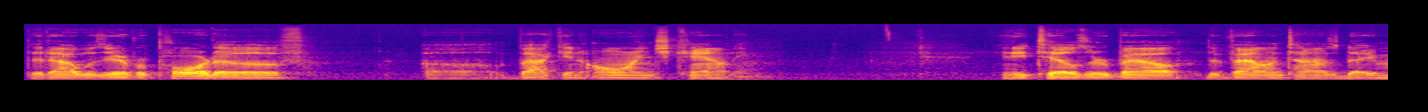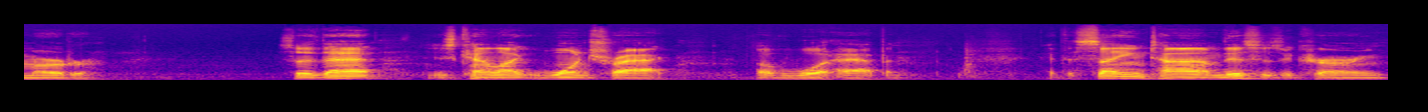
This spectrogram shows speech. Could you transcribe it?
that I was ever part of uh, back in Orange County." And he tells her about the Valentine's Day murder. So that is kind of like one track of what happened. At the same time this is occurring,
